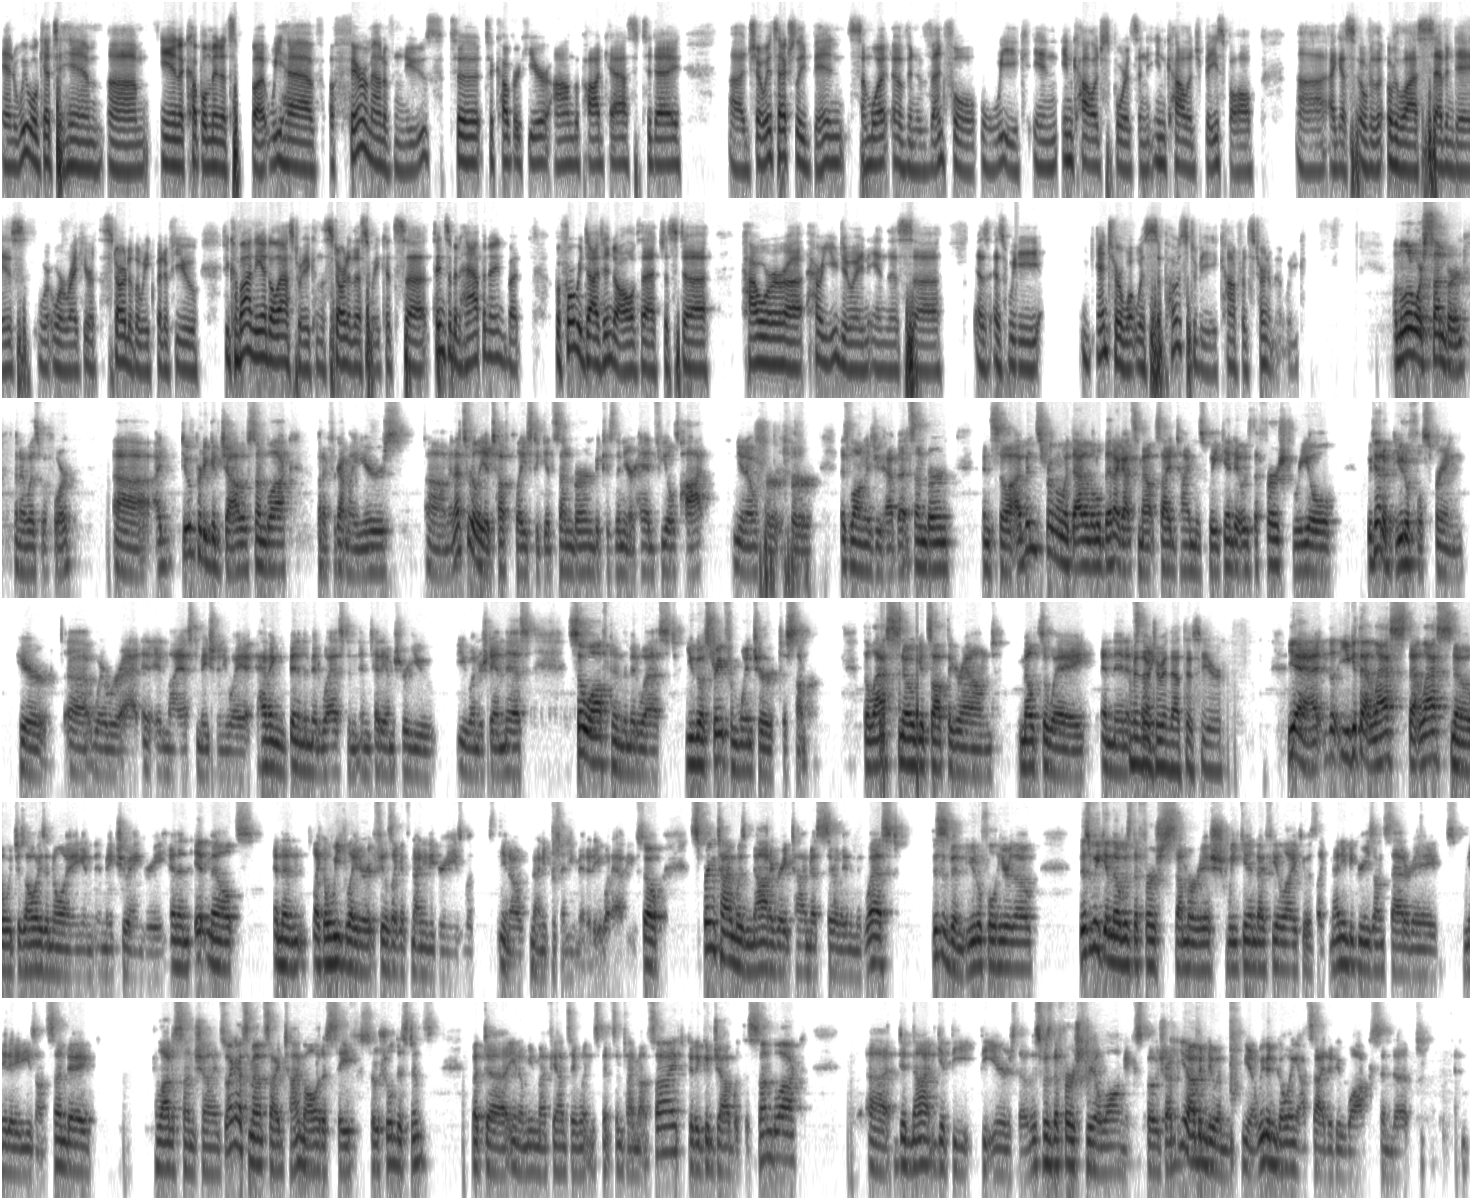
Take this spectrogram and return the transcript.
and we will get to him um, in a couple minutes. But we have a fair amount of news to to cover here on the podcast today. Uh, Joe, it's actually been somewhat of an eventful week in in college sports and in college baseball uh, I guess over the over the last seven days, we're, we're, right here at the start of the week. But if you if you combine the end of last week and the start of this week, it's uh, things have been happening. But before we dive into all of that, just uh, how are uh, how are you doing in this uh, as as we enter what was supposed to be conference tournament week? I'm a little more sunburned than I was before. Uh, I do a pretty good job of sunblock, but I forgot my ears, um, and that's really a tough place to get sunburned because then your head feels hot you know, for, for as long as you have that sunburn. And so I've been struggling with that a little bit. I got some outside time this weekend. It was the first real, we've had a beautiful spring here uh, where we're at, in, in, my estimation anyway. Having been in the Midwest, and, and Teddy, I'm sure you, you understand this, so often in the Midwest, you go straight from winter to summer. The last snow gets off the ground, melts away, and then it's I mean, they're doing that this year yeah you get that last that last snow which is always annoying and, and, makes you angry and then it melts and then like a week later it feels like it's 90 degrees with you know 90% humidity what have you. So springtime was not a great time necessarily in the midwest. This has been beautiful here though. This weekend though was the first summerish weekend i feel like. It was like 90 degrees on saturday mid 80s on sunday a lot of sunshine. So i got some outside time all at a safe social distance but uh, you know, me and my fiance went and spent some time outside. Did a good job with the sunblock. Uh, did not get the the ears though. This was the first real long exposure. you know, I've been doing. You know, we've been going outside to do walks and uh,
